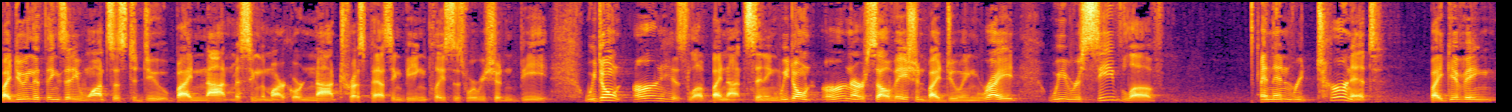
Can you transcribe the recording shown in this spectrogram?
by doing the things that He wants us to do, by not missing the mark or not trespassing, being places where we shouldn't be. We don't earn His love by not sinning. We don't earn our salvation by doing right. We receive love and then return it by giving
